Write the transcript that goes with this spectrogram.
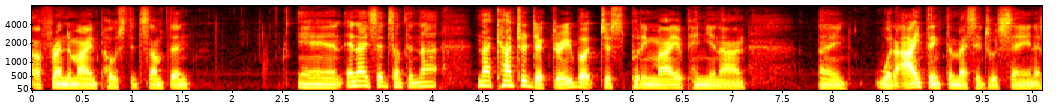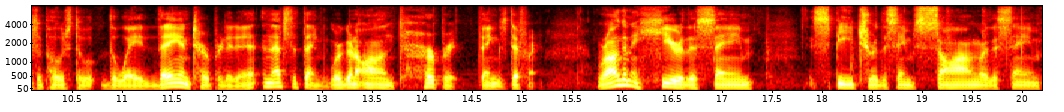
a friend of mine posted something, and and I said something not not contradictory, but just putting my opinion on, I mean, what I think the message was saying as opposed to the way they interpreted it. And that's the thing. We're going to all interpret things different. We're all going to hear the same speech or the same song or the same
